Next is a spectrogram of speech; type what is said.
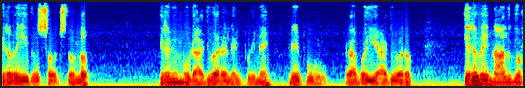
ఇరవై ఐదో సంవత్సరంలో ఇరవై మూడు ఆదివారాలు అయిపోయినాయి. రేపు రాబోయే ఆదివారం ఇరవై నాలుగవ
